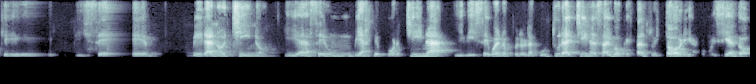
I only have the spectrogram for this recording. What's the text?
que dice eh, verano chino y hace un viaje por China y dice, bueno, pero la cultura china es algo que está en su historia, como diciendo,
